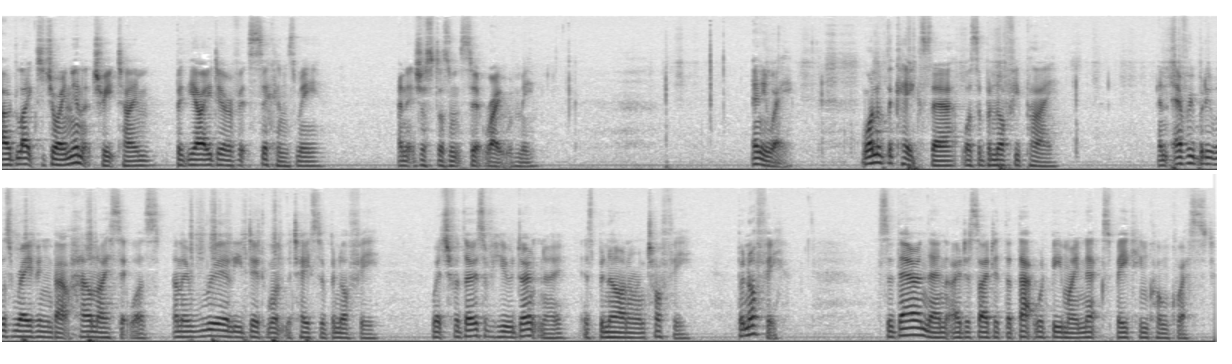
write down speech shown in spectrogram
I would like to join in at treat time, but the idea of it sickens me, and it just doesn't sit right with me. Anyway, one of the cakes there was a banoffee pie, and everybody was raving about how nice it was, and I really did want the taste of banoffee, which for those of you who don't know is banana and toffee. Banoffee. So there and then I decided that that would be my next baking conquest.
